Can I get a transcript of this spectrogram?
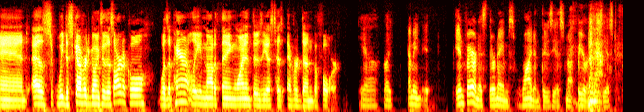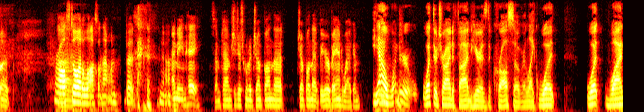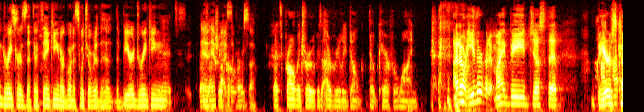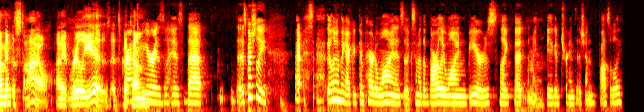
And as we discovered going through this article, was apparently not a thing Wine Enthusiast has ever done before. Yeah, like I mean, it, in fairness, their name's wine enthusiast, not beer enthusiast. but We're all Uh, still at a loss on that one, but yeah. I mean, hey, sometimes you just want to jump on that jump on that beer bandwagon. Yeah, I wonder what they're trying to find here as the crossover. Like what what wine drinkers that they're thinking are going to switch over to the the beer drinking It's, that's and, and vice probably versa. that's probably true because I really don't don't care for wine. I don't either, but it might be just that beers I- come into style. Uh, it really is. It's craft become beer is is that especially I, the only thing I could compare to wine is like some of the barley wine beers like that might Yeah. be a good transition possibly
